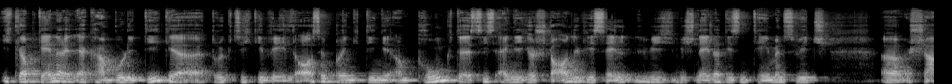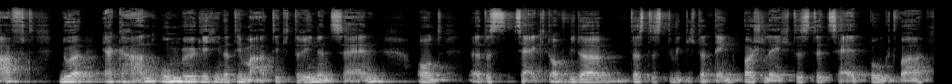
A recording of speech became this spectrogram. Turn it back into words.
ich glaube generell, er kann Politik, er drückt sich gewählt aus, er bringt Dinge am Punkt. Es ist eigentlich erstaunlich, wie, sel wie, wie schnell er diesen Themenswitch äh, schafft. Nur er kann unmöglich in der Thematik drinnen sein. Und äh, das zeigt auch wieder, dass das wirklich der denkbar schlechteste Zeitpunkt war,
